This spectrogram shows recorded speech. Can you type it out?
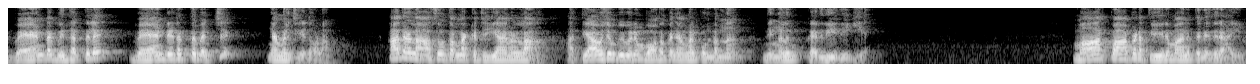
വേണ്ട വിധത്തിൽ വേണ്ടിടത്ത് വെച്ച് ഞങ്ങൾ ചെയ്തോളാം. അതിനുള്ള ആസൂത്രണമൊക്കെ ചെയ്യാനുള്ള അത്യാവശ്യം വിവരം ബോധമൊക്കെ ഞങ്ങൾക്കുണ്ടെന്ന് നിങ്ങളും കരുതിയിരിക്കുക. മാർപ്പാപ്പയുടെ തീരുമാനത്തിനെതിരായും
